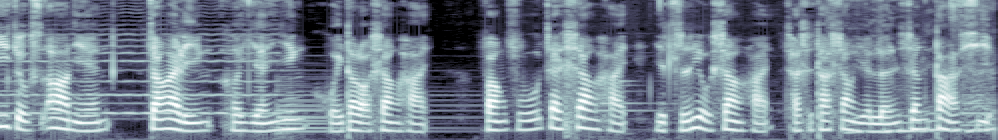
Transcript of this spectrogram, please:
一九四二年，张爱玲和闫英回到了上海，仿佛在上海，也只有上海才是她上演人生大戏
